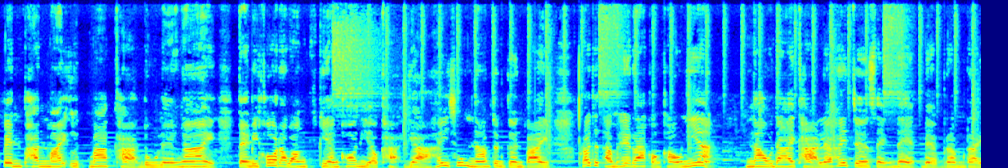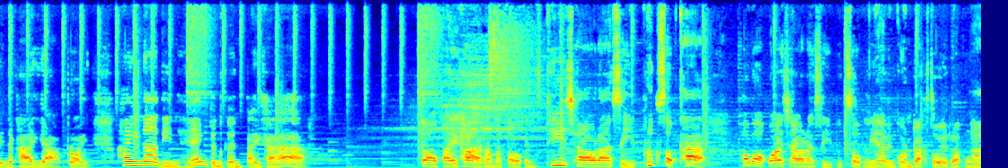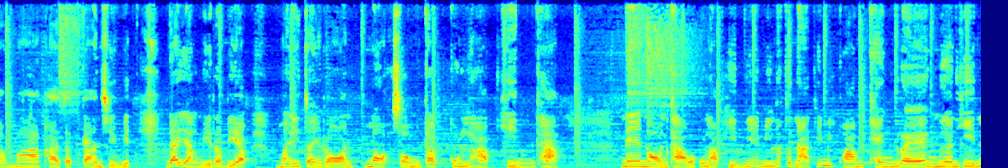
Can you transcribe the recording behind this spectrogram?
เป็นพันไม้อึดมากค่ะ ดูแลง่าย แต่มีข้อระวังเพียงข้อเดียวค่ะ อย่าให้ชุ่มน้ำจนเกินไป เพราะจะทำให้รากของเขาเนี่ย เน่าได้ค่ะ และให้เจอแสงแดดแบบรำไรนะคะ อย่าปล่อยให้หน้าดินแห้งจนเกินไปค่ะต่อไปค่ะเรามาต่อกันที่ชาวราศีพฤษภค่ะเขาบอกว่าชาวราศีพฤษภเนี่ยเป็นคนรักสวยรักงามมากค่ะ จัดการชีวิตได้อย่างมีระเบียบไม่ใจร้อนเหมาะสมกับกุหลาบหินค่ะ แน่นอนค่ะว่ากุหลาบหินเนี่ยมีลักษณะที่มีความแข็งแรงเหมือนหิน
